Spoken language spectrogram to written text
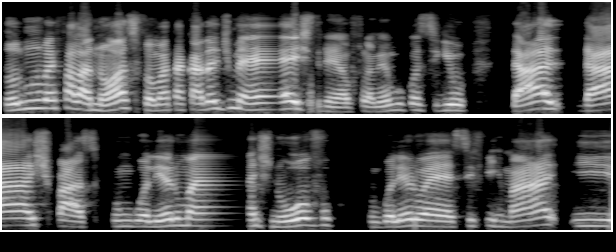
todo mundo vai falar: nossa, foi uma atacada de mestre. Né? O Flamengo conseguiu dar, dar espaço para um goleiro mais novo, um goleiro é se firmar e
